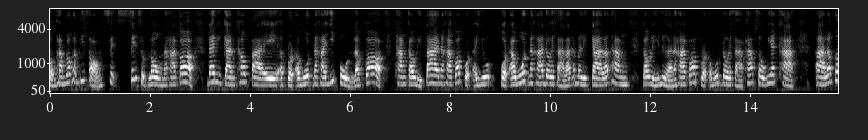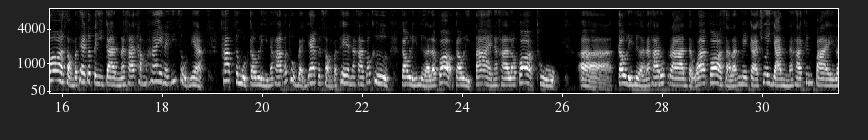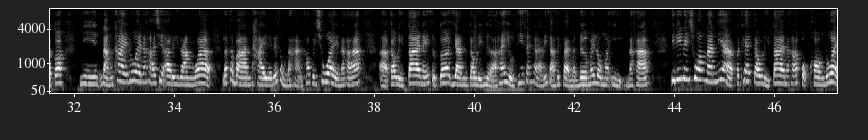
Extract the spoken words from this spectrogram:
สงครามโลกครั้งที่2สิ้นสุดลงนะคะ ก็ได้มีการเข้าไปปลดอาวุธนะคะ ญี่ปุ่นแล้วก็ทางเกาหลีใต้นะคะ ก็ปลดอายุปลดอาวุธนะคะ โดยสหรัฐอเมริกาแล้วทางเกาหลีเหนือนะคะ ก็ปลดอาวุธโดยสหภาพโซเวียตค่ะ อ่าแล้วก็สองประเทศก็ตีกันนะคะทำให้ในที่สุดเนี่ยคาบสมุทรเกาหลีนะคะ ก็ถูกแบ่งแยกเป็น 2 ประเทศนะคะ ก็คือเกาหลีเหนือแล้วก็เกาหลีใต้นะคะ แล้วก็ถูก เกาหลีเหนือนะคะรุกราน แต่ว่าก็สหรัฐอเมริกาช่วยยันนะคะขึ้นไป แล้วก็มีหนังไทยด้วยนะคะ ชื่ออารีรังว่ารัฐบาลไทยเนี่ยได้ส่งทหารเข้าไปช่วยนะคะะเกาหลีใต้ในที่สุดก็ยันเกาหลีเหนือให้อยู่ที่เส้นขนาดที่ 38 เหมือนเดิมไม่ลงมาอีกนะคะ ทีนี้ในช่วงนั้นเนี่ยประเทศเกาหลีใต้นะคะปกครองด้วย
